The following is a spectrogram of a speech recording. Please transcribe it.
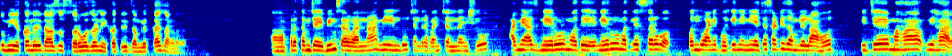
तुम्ही? एकंदरीत आज सर्वजण एकत्रित जमलेत काय सांगणार आहात प्रथम जय भीम सर्वांना. मी इंदू चंद्रभान चंदनशू आम्ही आज नेरूळमध्ये नेरूळमधले सर्व बंधू आणि भगिनींनी याच्यासाठी जमलेलो आहोत की जे महाविहार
